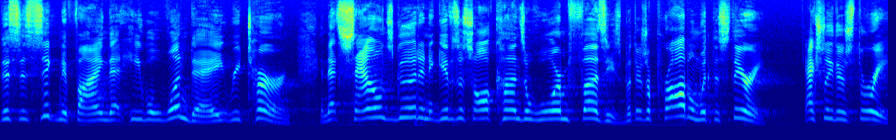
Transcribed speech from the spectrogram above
this is signifying that he will one day return. And that sounds good and it gives us all kinds of warm fuzzies. But there's a problem with this theory. Actually, there's three.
